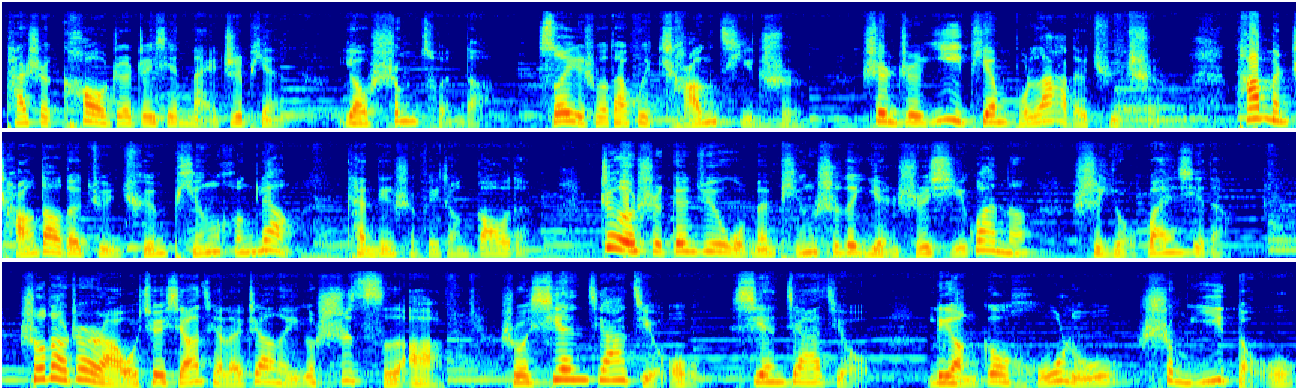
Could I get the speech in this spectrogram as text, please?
他是靠着这些奶制品要生存的，所以说他会长期吃，甚至一天不落的去吃，他们肠道的菌群平衡量肯定是非常高的，这是根据我们平时的饮食习惯呢是有关系的。说到这儿啊，我却想起来这样的一个诗词啊，说先加酒，先加酒。两个葫芦胜一斗，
